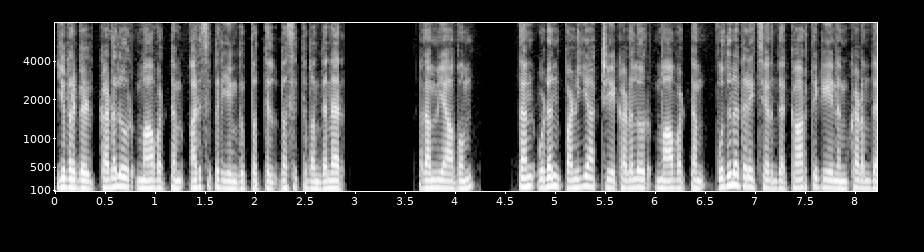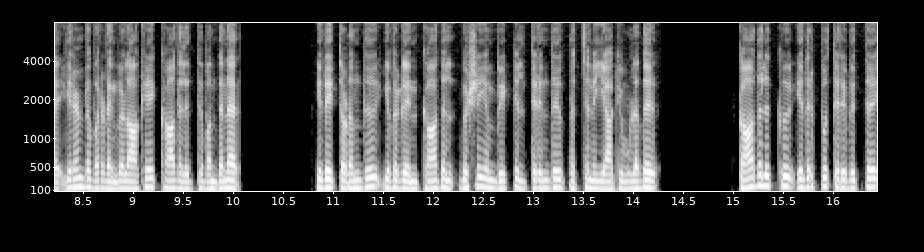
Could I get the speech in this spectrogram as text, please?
இவர்கள் கடலூர் மாவட்டம் அரிசிபெரியங்குப்பத்தில் வசித்து வந்தனர். ரம்யாவும் தன் உடன் பணியாற்றிய கடலூர் மாவட்டம் புதுநகரைச் சேர்ந்த கார்த்திகேயனும் கடந்த இரண்டு வருடங்களாக காதலித்து வந்தனர். இதைத் தொடர்ந்து இவர்களின் காதல் விஷயம் வீட்டில் தெரிந்து பிரச்சனையாகியுள்ளது. காதலுக்கு எதிர்ப்பு தெரிவித்த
